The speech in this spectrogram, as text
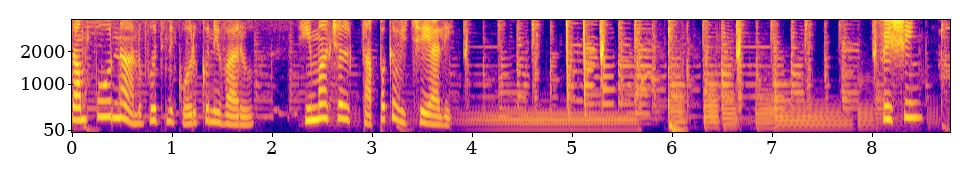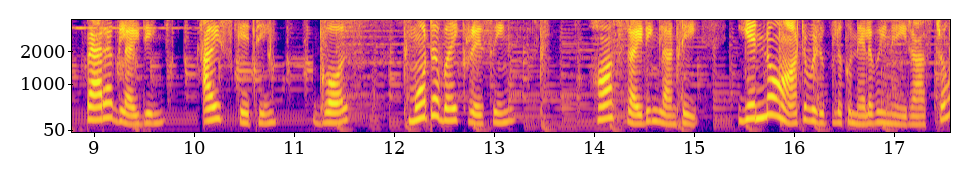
సంపూర్ణ అనుభూతిని కోరుకునేవారు హిమాచల్ తప్పక విచ్చేయాలి. Fishing paragliding ice skating golf motor bike racing horse riding లాంటి ఎన్నో ఆట విడుపులకు నెలవైన ఈ రాష్ట్రం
